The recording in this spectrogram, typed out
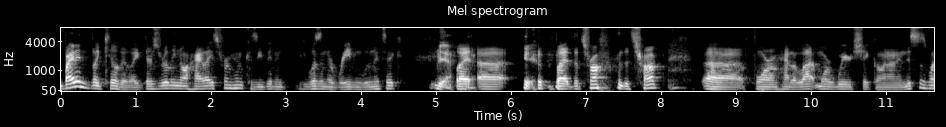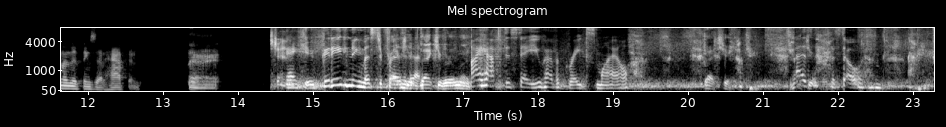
Biden like killed it, like there's really no highlights from him because he didn't he wasn't a raving lunatic. Yeah. But yeah. uh but the Trump the Trump uh, forum had a lot more weird shit going on, and this is one of the things that happened. All right. Thank you. Good evening, Mr. President. Thank you, Thank you very much. I have to say, you have a great smile. Thank you. Okay. Thank As, you. So, he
